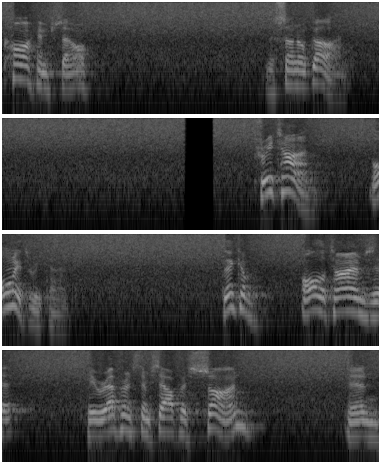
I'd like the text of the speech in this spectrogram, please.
call himself the Son of God. Three times. Only three times. Think of all the times that he referenced himself as son in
